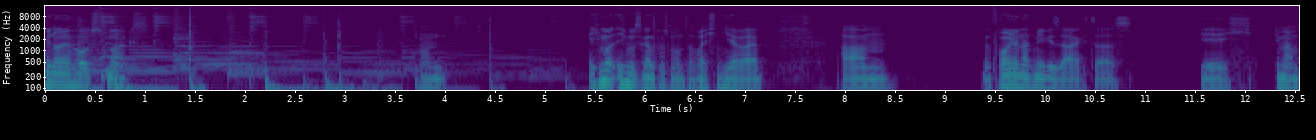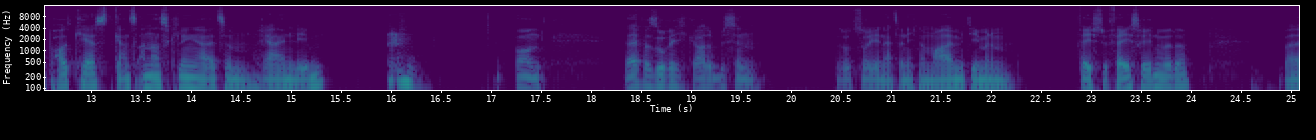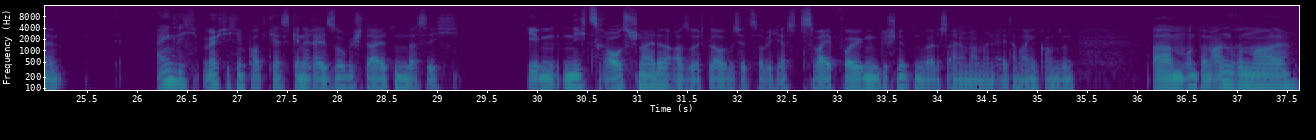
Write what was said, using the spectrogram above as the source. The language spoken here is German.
bin euer Host Max. Und ich, mu ich muss ganz kurz mal unterbrechen hier, weil ähm, eine Freundin hat mir gesagt, dass ich in meinem Podcast ganz anders klinge als im realen Leben. Und daher versuche ich gerade ein bisschen so zu reden, als wenn ich normal mit jemandem face-to-face -face reden würde. Weil eigentlich möchte ich den Podcast generell so gestalten, dass ich eben nichts rausschneide. Also ich glaube, bis jetzt habe ich erst zwei Folgen geschnitten, weil das eine Mal meine Eltern reingekommen sind. Ähm, und beim anderen Mal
